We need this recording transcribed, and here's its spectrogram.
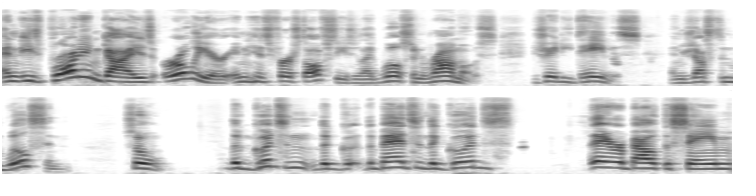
And he's brought in guys earlier in his first offseason, like Wilson Ramos, JD Davis, and Justin Wilson. So the goods and the the bads and the goods, they're about the same.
